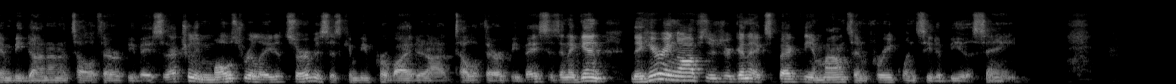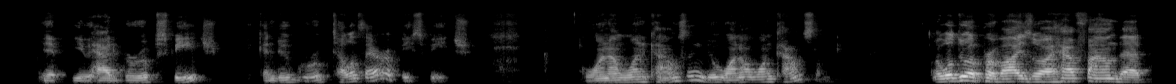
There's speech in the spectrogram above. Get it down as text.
can be done on a teletherapy basis. Actually, most related services can be provided on a teletherapy basis. And again, the hearing officers are going to expect the amounts and frequency to be the same. If you had group speech, you can do group teletherapy speech. One-on-one counseling, do one-on-one counseling. We'll do a proviso. I have found that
